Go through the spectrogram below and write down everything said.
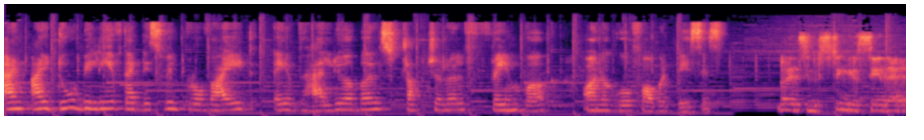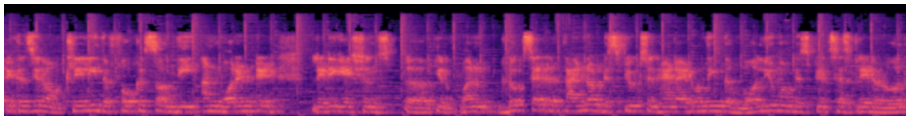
And I do believe that this will provide a valuable structural framework on a go forward basis. No, it's interesting you say that because you know clearly the focus on the unwarranted litigations. Uh, you know, one looks at the kind of disputes in hand. I don't think the volume of disputes has played a role.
